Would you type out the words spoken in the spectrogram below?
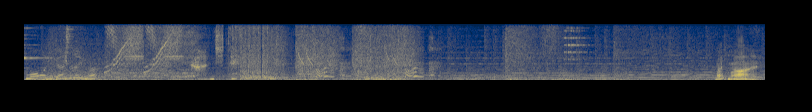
ず。もういらないわ。感じて。My my. そ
